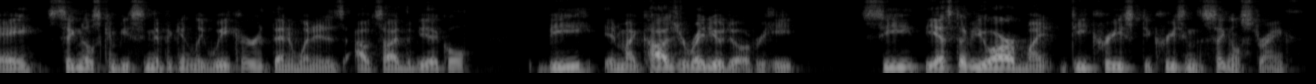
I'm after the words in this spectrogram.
A. Signals can be significantly weaker than when it is outside the vehicle. B. It might cause your radio to overheat. C. The SWR might decrease, decreasing the signal strength.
